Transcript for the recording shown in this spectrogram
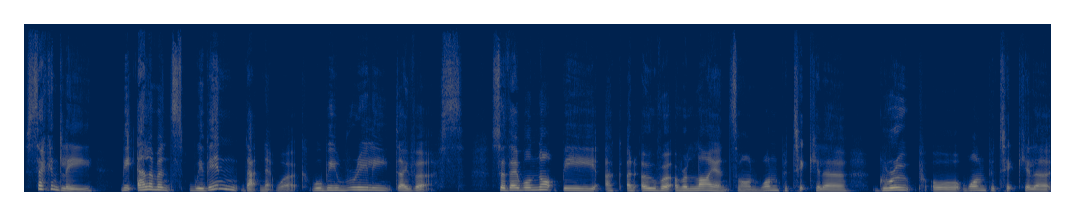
Secondly, the elements within that network will be really diverse. So there will not be a, an over a reliance on one particular group or one particular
